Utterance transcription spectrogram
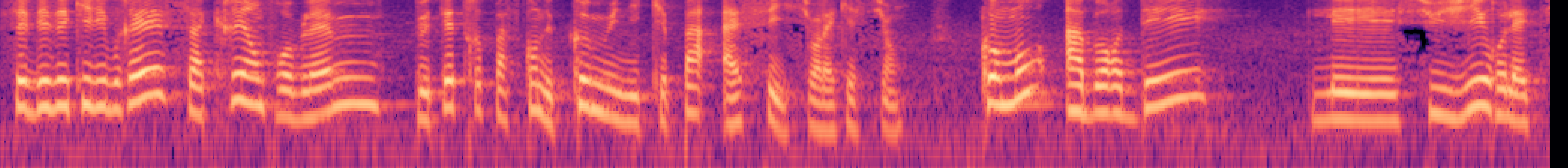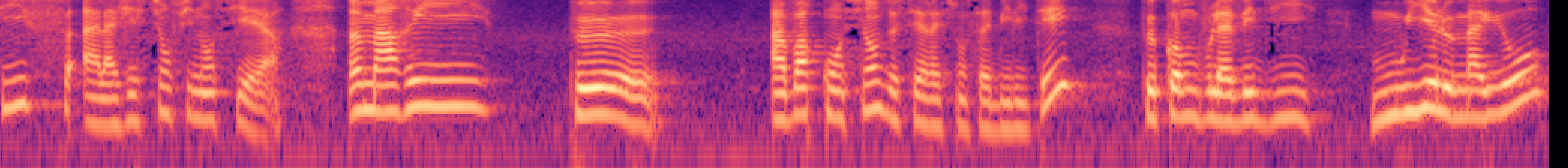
C'est déséquilibré, ça crée un problème, peut-être parce qu'on ne communique pas assez sur la question. Comment aborder les sujets relatifs à la gestion financière? Un mari peut avoir conscience de ses responsabilités, peut, comme vous l'avez dit, mouiller le maillot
